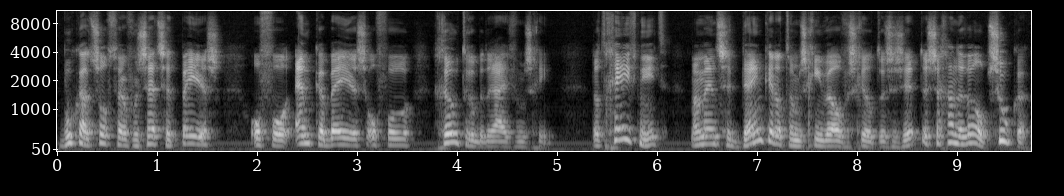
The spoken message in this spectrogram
boekhoudsoftware voor ZZP'ers of voor MKB'ers of voor grotere bedrijven misschien. Dat geeft niet, maar mensen denken dat er misschien wel verschil tussen zit, dus ze gaan er wel op zoeken.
